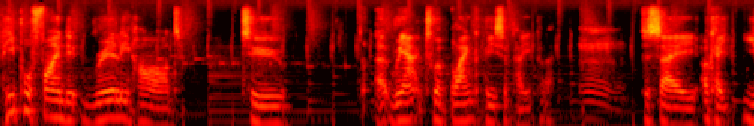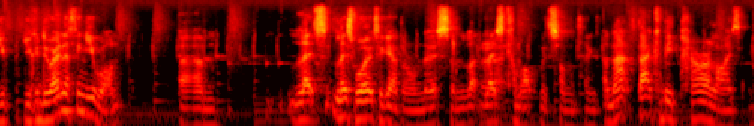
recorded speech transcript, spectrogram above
people find it really hard to uh, react to a blank piece of paper mm. to say, okay, you, you can do anything you want. Um, let's let's work together on this and let, us come up with something and that that can be paralyzing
